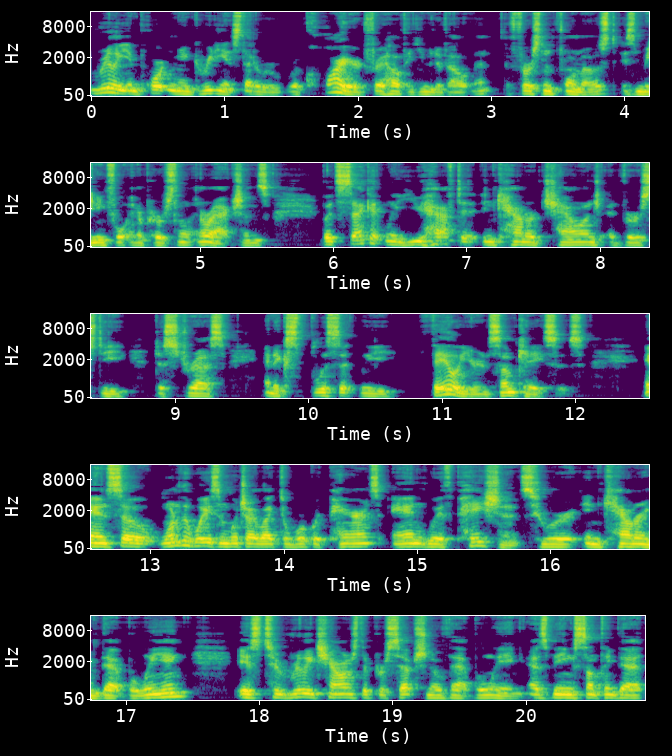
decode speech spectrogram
really important ingredients that are required for healthy human development. The first and foremost is meaningful interpersonal interactions. But secondly, you have to encounter challenge, adversity, distress, and explicitly failure in some cases. And so, one of the ways in which I like to work with parents and with patients who are encountering that bullying is to really challenge the perception of that bullying as being something that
